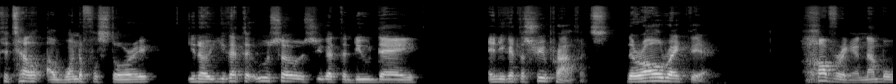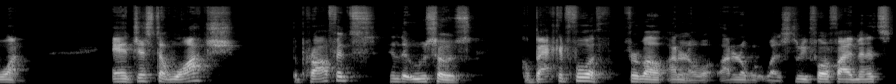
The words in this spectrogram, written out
to tell a wonderful story. You know, you got the Usos, you got the New Day, and you got the Street Profits. They're all right there, hovering at number one. And just to watch the Profits and the Usos go back and forth for about, I don't know, I don't know what it was, three, four, five minutes.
